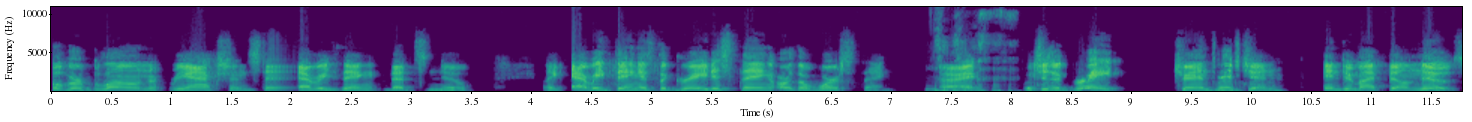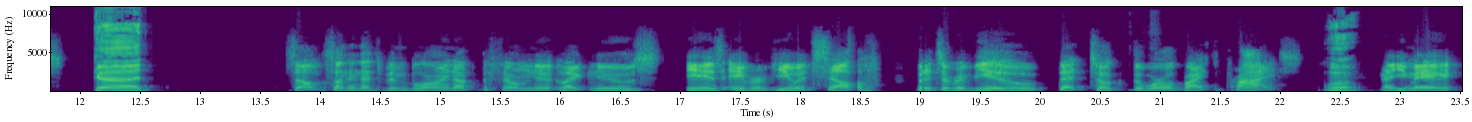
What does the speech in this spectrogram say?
overblown reactions to everything that's new. Like everything is the greatest thing or the worst thing, all right? which is a great transition into my film news. Good. So something that's been blowing up the film new, like news is a review itself, but it's a review that took the world by surprise. Whoa. Now you may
